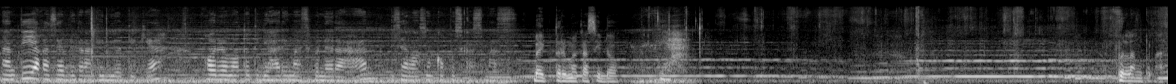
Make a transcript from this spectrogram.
Nanti akan saya berikan antibiotik ya. Kalau dalam waktu tiga hari masih pendarahan, bisa langsung ke puskesmas. Baik, terima kasih dok. Ya. Pelan-pelan.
